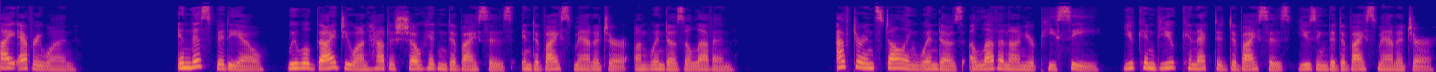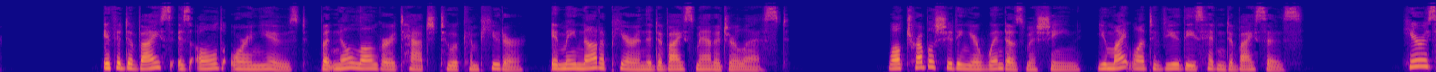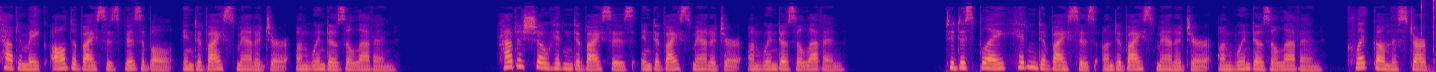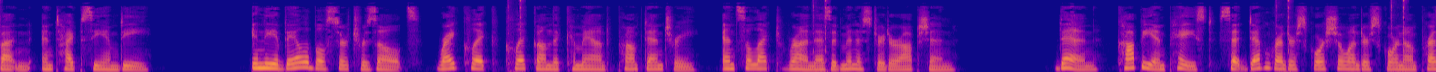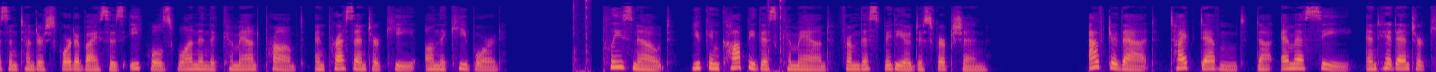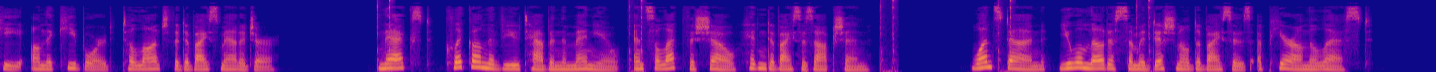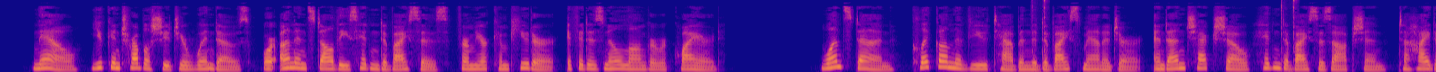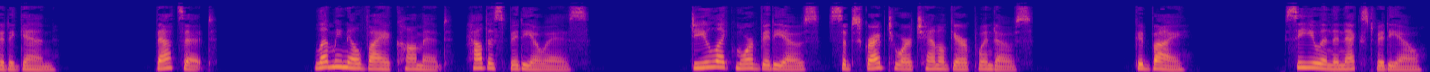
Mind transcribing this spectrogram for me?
Hi everyone. In this video, we will guide you on how to show hidden devices in Device Manager on Windows 11. After installing Windows 11 on your PC, you can view connected devices using the Device Manager. If a device is old or unused but no longer attached to a computer, it may not appear in the Device Manager list. While troubleshooting your Windows machine, you might want to view these hidden devices. Here is how to make all devices visible in Device Manager on Windows 11. How to show hidden devices in Device Manager on Windows 11. To display hidden devices on Device Manager on Windows 11, click on the Start button and type CMD. In the available search results, right-click click on the command prompt entry, and select Run as Administrator option. Then, copy and paste set dev underscore show underscore non-present underscore devices equals 1 in the command prompt and press enter key on the keyboard. Please note, you can copy this command from this video description. After that, type devmgmt.msc and hit enter key on the keyboard to launch the device manager. Next, click on the View tab in the menu and select the Show Hidden Devices option. Once done, you will notice some additional devices appear on the list. Now, you can troubleshoot your Windows or uninstall these hidden devices from your computer if it is no longer required. Once done, click on the View tab in the Device Manager and uncheck Show Hidden Devices option to hide it again. That's it. Let me know via comment how this video is. Do you like more videos? Subscribe to our channel GearUp Windows. Goodbye. See you in the next video.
